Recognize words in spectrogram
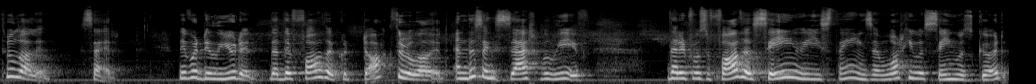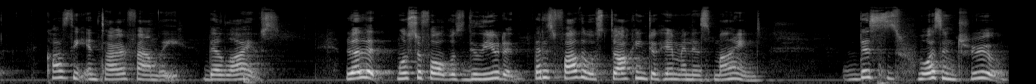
through Lalit, said. They were deluded that their father could talk through Lalit, and this exact belief that it was the father saying these things and what he was saying was good cost the entire family their lives. Lalit, most of all, was deluded that his father was talking to him in his mind. This wasn't true.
